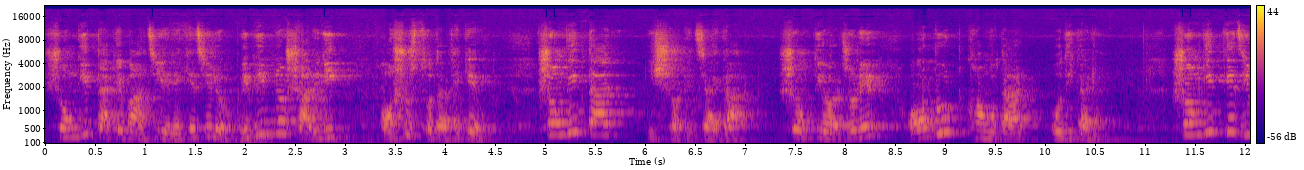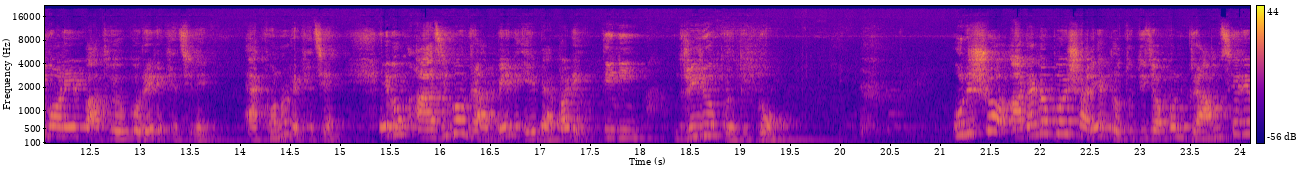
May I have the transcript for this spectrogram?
সংগীত তাকে বাঁচিয়ে রেখেছিল বিভিন্ন শারীরিক অসুস্থতা থেকেও। সংগীত তার ঈশ্বরের জায়গা, শক্তি অর্জনের অটুট ক্ষমতার অধিকারী। সঙ্গীতকে জীবনের পাথেয় করে রেখেছিলেন এখনও রেখেছেন এবং আজীবন রাখবেন এ ব্যাপারে তিনি দৃঢ় প্রতিজ্ঞ উনিশশো আটানব্বই সালে প্রতুতি যখন গ্রাম ছেড়ে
